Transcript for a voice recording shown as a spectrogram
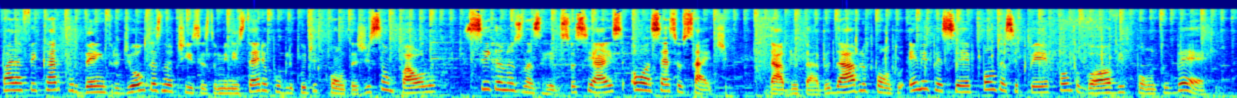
Para ficar por dentro de outras notícias do Ministério Público de Contas de São Paulo, siga-nos nas redes sociais ou acesse o site www.mpc.sp.gov.br.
